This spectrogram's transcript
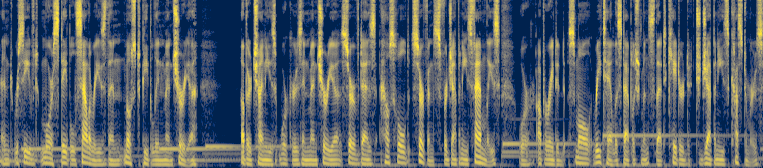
and received more stable salaries than most people in Manchuria. Other Chinese workers in Manchuria served as household servants for Japanese families or operated small retail establishments that catered to Japanese customers.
